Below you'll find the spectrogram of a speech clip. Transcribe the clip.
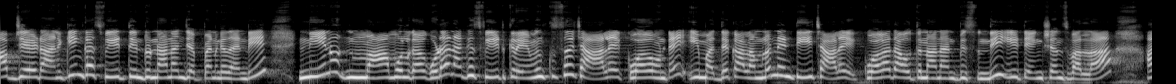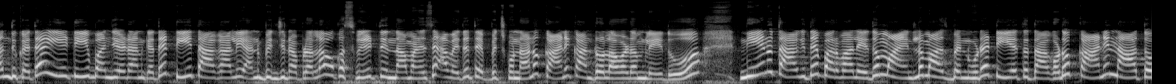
ఆఫ్ చేయడానికి ఇంకా స్వీట్ తింటున్నానని చెప్పాను కదండి. నేను మామూలుగా కూడా నాకు స్వీట్ క్రేవింగ్స్ చాలా ఎక్కువగా ఉంటాయి. ఈ మధ్య కాలంలో నేను టీ చాలా ఎక్కువగా తాగుతున్నాను అనిపిస్తుంది ఈ టెన్షన్స్ వల్ల. అందుకైతే ఈ టీ బంద్ చేయడానికైతే టీ తాగాలి అనిపించినప్పుడల్లా ఒక స్వీట్ తిందామనేసి అవైతే తెప్పించుకున్నాను. కానీ కంట్రోల్ అవ్వడం లేదు. నేను తాగితే పర్వాలేదు. మా ఇంట్లో మా హస్బెండ్ కూడా టీ అయితే తాగడు. కానీ నాతో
